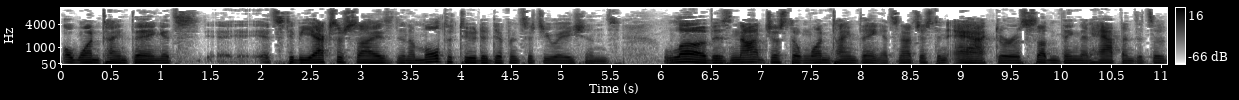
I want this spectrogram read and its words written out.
a one-time thing. It's, it's to be exercised in a multitude of different situations love is not just a one-time thing. It's not just an act or a sudden thing that happens. It's a,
